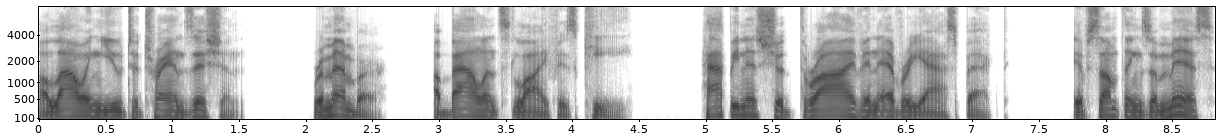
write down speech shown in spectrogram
allowing you to transition. Remember, a balanced life is key. Happiness should thrive in every aspect. If something's amiss,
